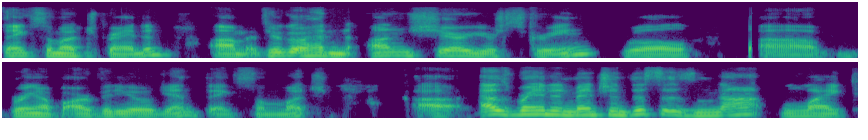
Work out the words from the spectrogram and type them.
Thanks so much, Brandon. Um, if you go ahead and unshare your screen, we'll uh, bring up our video again. Thanks so much. Uh, as Brandon mentioned, this is not like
